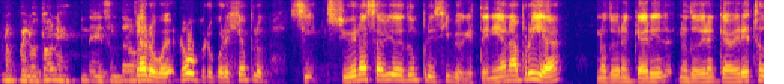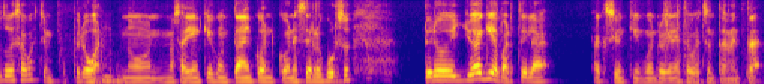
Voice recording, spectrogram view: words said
los pelotones de soldados. Claro, pues, no, pero por ejemplo, si, si hubieran sabido desde un principio que tenían a Priya, no tuvieran que haber, no tuvieran que haber hecho toda esa cuestión. Pero bueno, no, no sabían que contaban con, con ese recurso. Pero yo aquí, aparte, la, acción que encuentro que en esta cuestión también está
